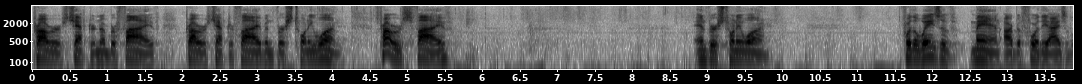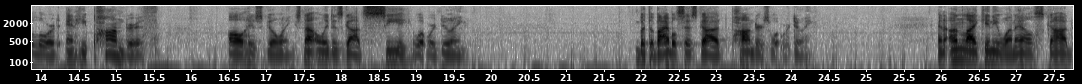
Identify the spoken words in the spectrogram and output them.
Proverbs chapter number 5 Proverbs chapter 5 and verse 21. Proverbs 5 and verse 21. For the ways of man are before the eyes of the Lord, and he pondereth all his goings. Not only does God see what we're doing, but the Bible says God ponders what we're doing. And unlike anyone else, God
